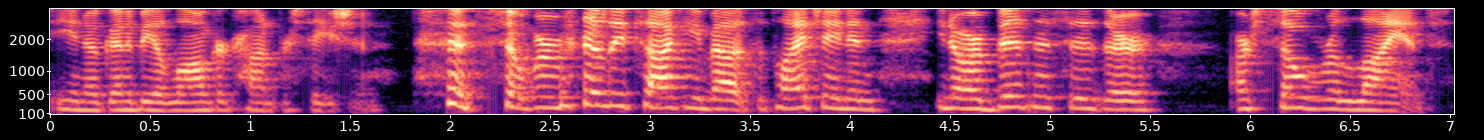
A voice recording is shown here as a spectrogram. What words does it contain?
you know going to be a longer conversation. so we're really talking about supply chain, and you know our businesses are are so reliant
